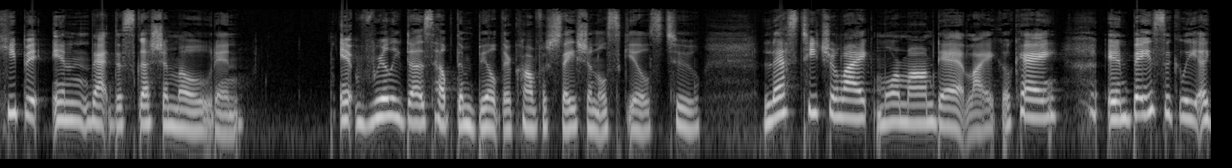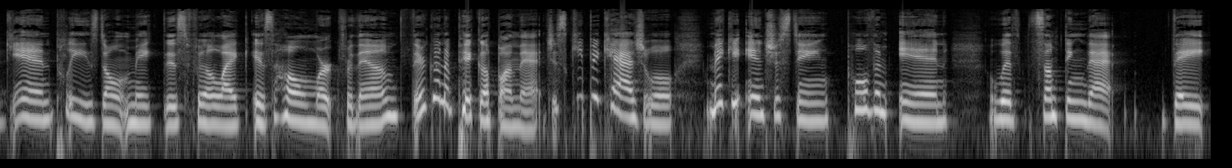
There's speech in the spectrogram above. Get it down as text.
Keep it in that discussion mode and it really does help them build their conversational skills too less teacher like, more mom dad like, okay? And basically, again, please don't make this feel like it's homework for them. They're going to pick up on that. Just keep it casual, make it interesting, pull them in with something that they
